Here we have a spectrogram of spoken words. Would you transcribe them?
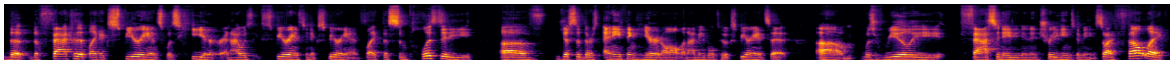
the the fact that like experience was here and I was experiencing experience, like the simplicity of just that there's anything here at all and I'm able to experience it um, was really fascinating and intriguing to me. So I felt like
